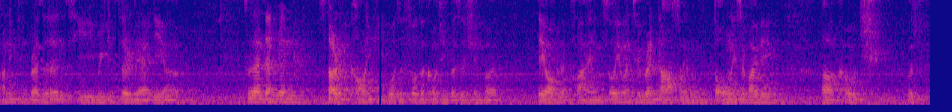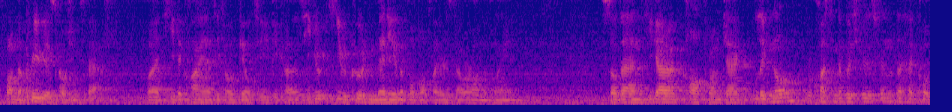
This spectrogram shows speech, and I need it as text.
Huntington residents, he reconsidered the idea. So then Dedmon started calling people to fill the coaching position, but they all declined. So he went to Red Dawson, the only surviving uh, coach, was from the previous coaching staff. But he declined as he felt guilty because he, he recruited many of the football players that were on the plane. So then he got a call from Jack Lengyel requesting the position, the head, co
